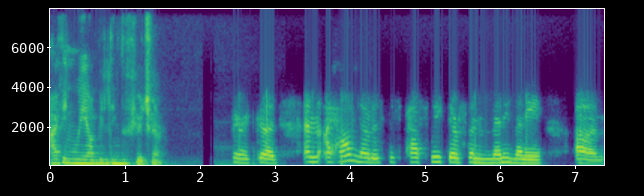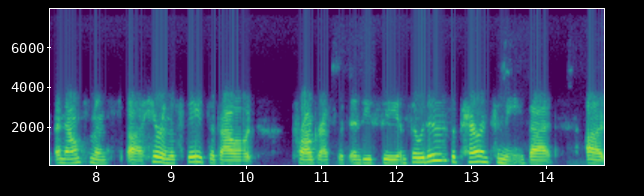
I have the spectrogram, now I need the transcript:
I think we are building the future. Very good. And I have noticed this past week there's been many, many um, announcements uh, here in the States about progress with NDC. And so it is apparent to me that uh,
